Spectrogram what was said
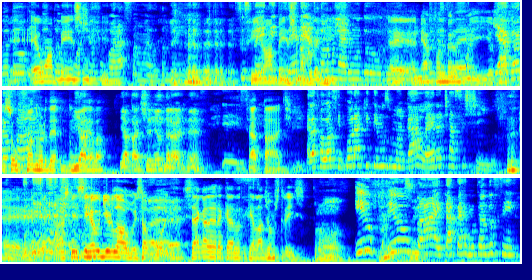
É, é uma benção, um filho. coração, ela também. Suspeita filho é uma benção na vida da gente. número um do, do É, minha fã número um aí. Eu e sou, eu sou fã, fã número de, um e a, dela. E a Tatiane Andrade, né? Isso. A Tati. Ela falou assim: por aqui temos uma galera te assistindo. É, acho que eles se reuniram lá hoje, só é. pode. Se é a galera que é, que é lá de Jones 3. Pronto. E o, e o pai tá perguntando assim:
